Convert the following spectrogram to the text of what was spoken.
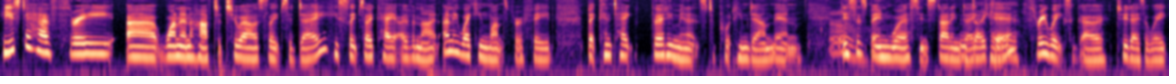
He used to have three, uh, one and a half to two hour sleeps a day. He sleeps okay overnight, only waking once for a feed, but can take 30 minutes to put him down then. Oh. This has been worse since starting daycare, daycare three weeks ago, two days a week.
